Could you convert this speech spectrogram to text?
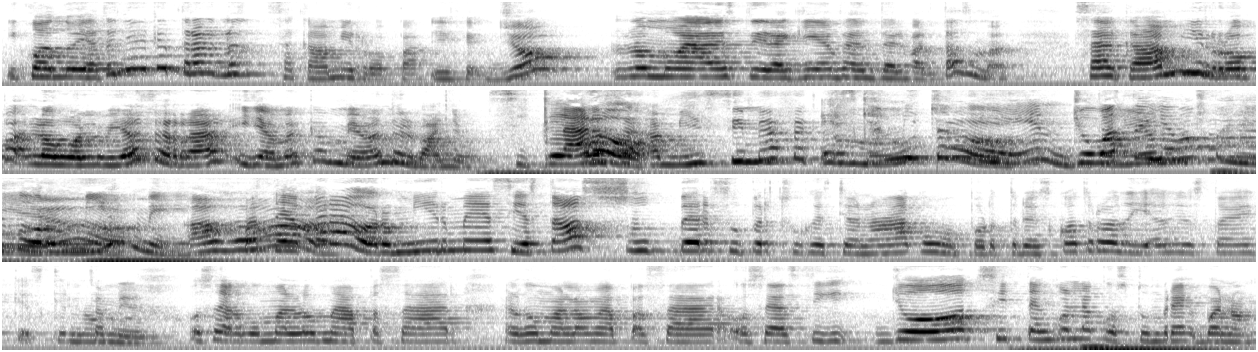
Y cuando ya tenía que entrar, sacaba mi ropa y dije, yo no me voy a vestir aquí enfrente del fantasma. Sacaba mi ropa, lo volvía a cerrar y ya me cambiaba en el baño. Sí, claro. O sea, a mí sí me afectó Es que a mí también. Yo Tenía batallaba para miedo. dormirme. Ajá. Batallaba para dormirme. Si estaba súper, súper sugestionada, como por 3, 4 días, yo estaba de que es que no. también. O sea, algo malo me va a pasar, algo malo me va a pasar. O sea, sí, yo sí tengo la costumbre. Bueno,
